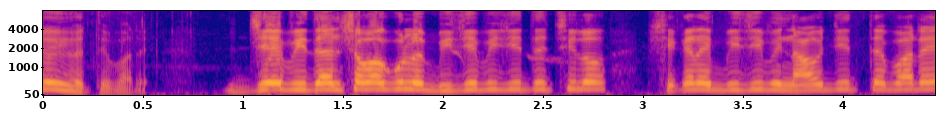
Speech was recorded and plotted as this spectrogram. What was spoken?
জয়ী হতে পারে। যে বিধানসভাগুলো বিজেপি জিতেছিল সেখানে বিজেপি নাও জিততে পারে।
